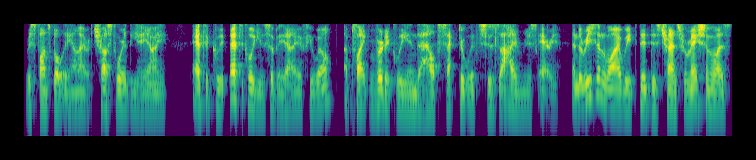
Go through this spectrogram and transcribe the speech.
responsible AI or trustworthy AI, ethically, ethical use of AI, if you will, applied vertically in the health sector, which is a high risk area. And the reason why we did this transformation was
